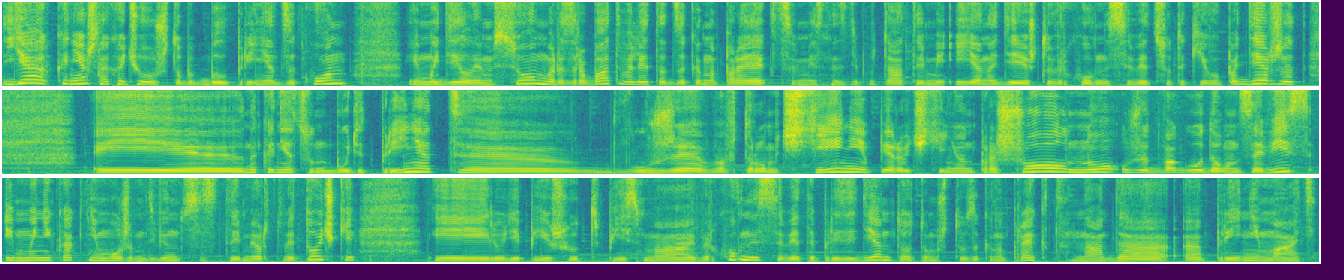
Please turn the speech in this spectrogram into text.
я, конечно, хочу, чтобы был принят закон, и мы делаем все, мы разрабатывали этот законопроект совместно с депутатами, и я надеюсь, что Верховный Совет все-таки его поддержит. И, наконец, он будет принят э, уже во втором чтении. Первое чтение он прошел, но уже два года он завис, и мы никак не можем двинуться с этой мертвой точки. И люди пишут письма Верховный Совет и президенту о том, что законопроект надо э, принимать.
